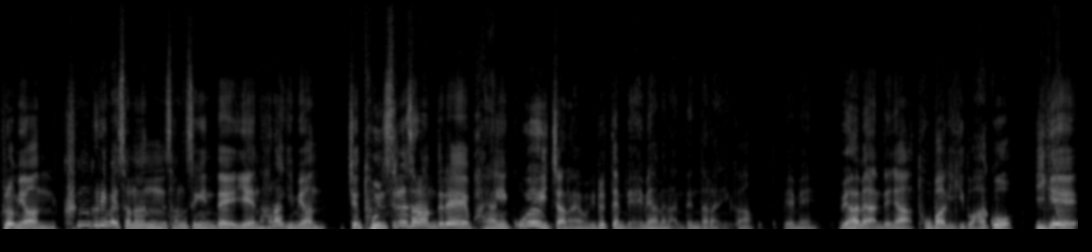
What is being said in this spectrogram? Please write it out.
그러면 큰 그림에서는 상승인데 얘는 하락이면 지금 돈 쓰는 사람들의 방향이 꼬여 있잖아요. 이럴 땐 매매하면 안 된다라니까. 매매. 왜 하면 안 되냐? 도박이기도 하고 이게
